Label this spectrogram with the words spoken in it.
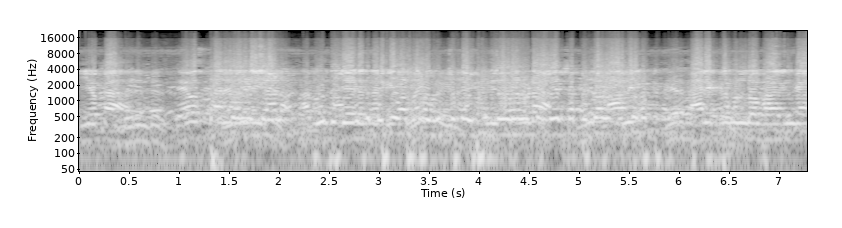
ఈ యొక్క దేవస్థానాన్ని అభివృద్ధి చేయడం జరిగింది. కార్యక్రమంలో భాగంగా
